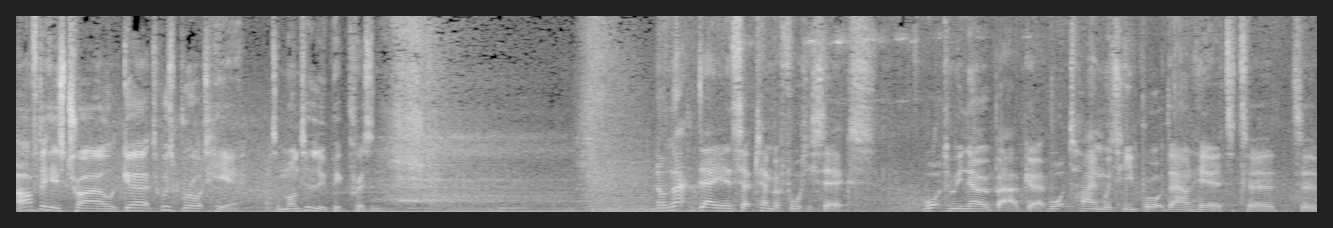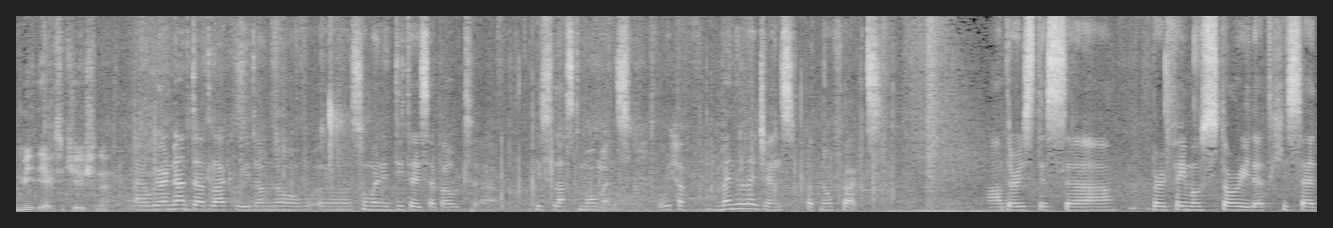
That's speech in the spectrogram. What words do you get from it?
After his trial, Goeth was brought here to Montelupich prison. On that day in September 46, what do we know about Goeth? What time was he brought down here to, to, to meet the executioner? Uh, we are not that lucky. We don't know uh, so many details about uh, his last moments. We have many legends, but no facts. Uh, there is this uh, very famous story that he said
